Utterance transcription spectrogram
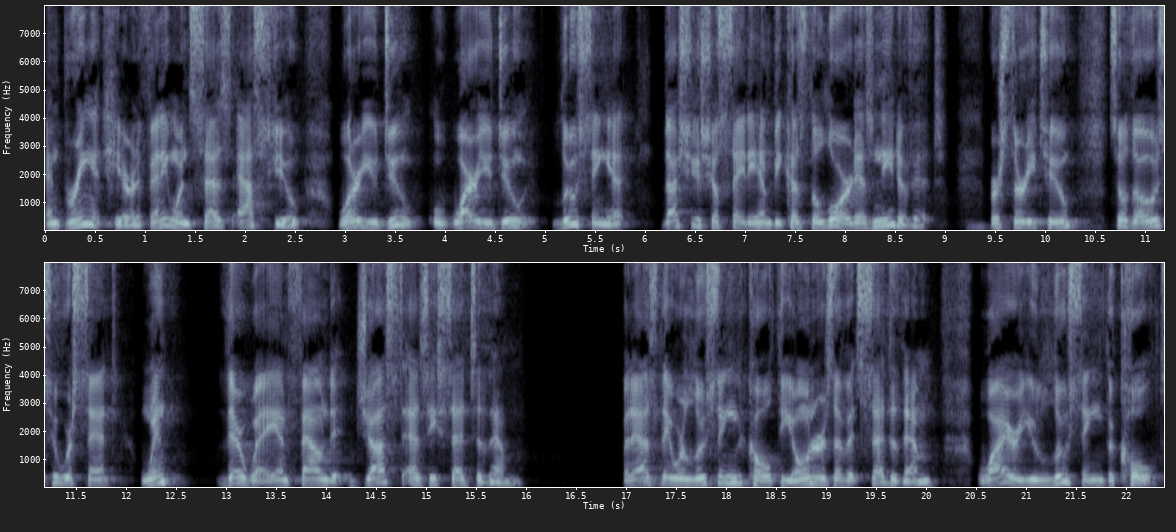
and bring it here. And if anyone says, asks you, what are you do? Why are you do loosing it? Thus you shall say to him, because the Lord has need of it. Verse 32. So those who were sent went their way and found it just as he said to them. But as they were loosing the colt, the owners of it said to them, Why are you loosing the colt?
